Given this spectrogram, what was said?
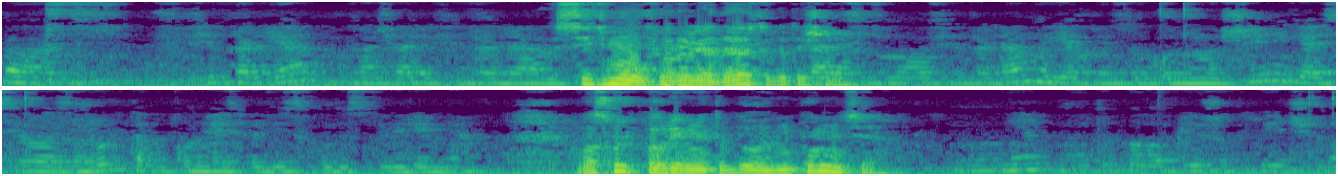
Э, В феврале, в начале февраля, 7 февраля, да, чтобы да, точно? 7 февраля мы ехали в другой машине, я села за руль, так как у меня есть водительское удостоверение. Во сколько по времени это было, не помните? Нет, ну это было ближе к вечеру.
